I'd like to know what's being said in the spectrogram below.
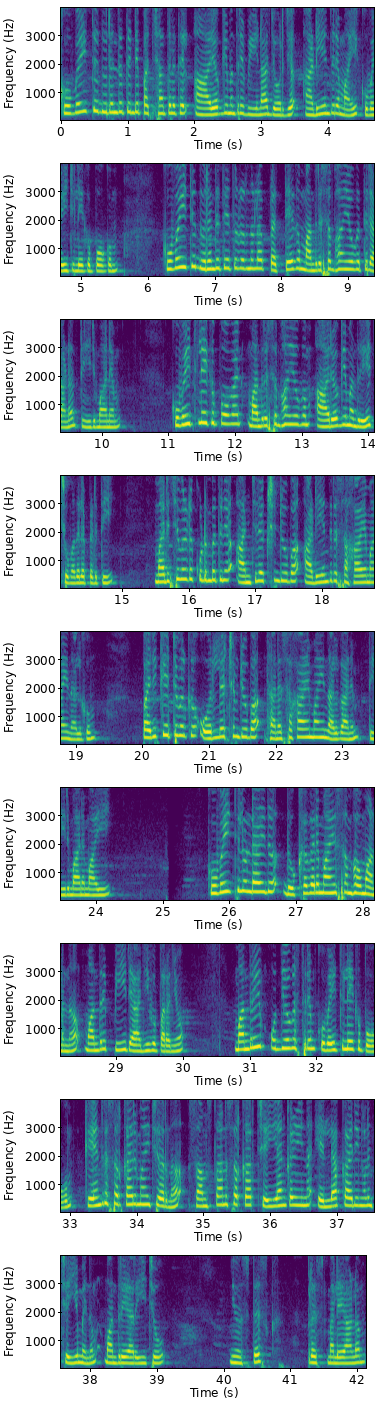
Kuwait ദുരന്തത്തിന്റെ പശ്ചാത്തലത്തിൽ ആരോഗ്യമന്ത്രി വീണ ജോർജ് അടിയന്തരമായി കുവൈറ്റിലേക്ക് പോകും. കുവൈറ്റ് ദുരന്തത്തെ തുടർന്നുള്ള പ്രത്യേക മന്ത്രിസഭാ യോഗത്തിലാണ് തീരുമാനം. കുവൈറ്റിലേക്ക് പോകാൻ മന്ത്രിസഭാ യോഗം ആരോഗ്യമന്ത്രിയെ ചുമതലപ്പെടുത്തി. മരിച്ചവരുടെ കുടുംബത്തിന് അഞ്ച് ലക്ഷം രൂപ അടിയന്തര സഹായമായി നൽകും. പരിക്കേറ്റവർക്ക് ഒരു ലക്ഷം രൂപ ധനസഹായമായി നൽകാനും തീരുമാനമായി. കുവൈറ്റിലുണ്ടായത് ദുഃഖകരമായ സംഭവമാണെന്ന് മന്ത്രി പി രാജീവ് പറഞ്ഞു. മന്ത്രിയും ഉദ്യോഗസ്ഥരും കുവൈറ്റിലേക്ക് പോകും. കേന്ദ്ര സർക്കാരുമായി ചേർന്ന് സംസ്ഥാന സർക്കാർ ചെയ്യാൻ കഴിയുന്ന എല്ലാ കാര്യങ്ങളും ചെയ്യുമെന്നും മന്ത്രി അറിയിച്ചു. News desk press Malayalam.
